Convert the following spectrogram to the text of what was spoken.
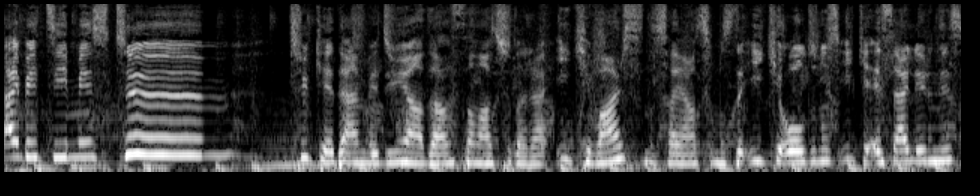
kaybettiğimiz tüm Türkiye'den ve dünyadan sanatçılara iyi ki varsınız hayatımızda, iyi ki oldunuz, iyi ki eserleriniz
